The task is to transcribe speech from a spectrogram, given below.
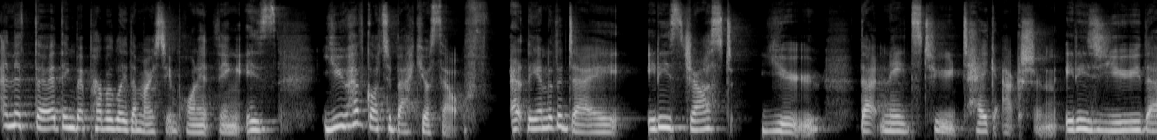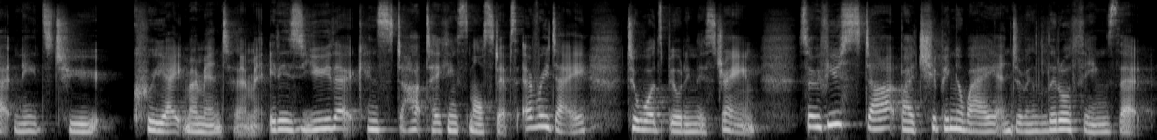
And the third thing, but probably the most important thing, is you have got to back yourself. At the end of the day, it is just you that needs to take action. It is you that needs to create momentum. It is you that can start taking small steps every day towards building this dream. So if you start by chipping away and doing little things that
